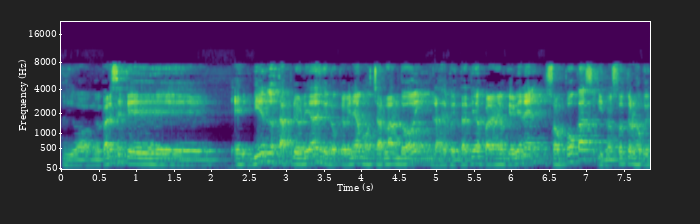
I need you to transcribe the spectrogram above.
Digo, me parece que eh, viendo estas prioridades de lo que veníamos charlando hoy, las expectativas para el año que viene son pocas y nosotros lo que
